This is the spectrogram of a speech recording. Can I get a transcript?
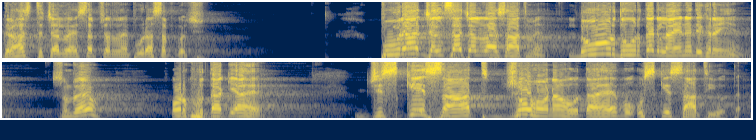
गृहस्थ चल रहे हैं, सब चल रहे हैं, पूरा सब कुछ। पूरा जलसा चल रहा है साथ में दूर दूर तक लाइनें दिख रही हैं। सुन रहे हो? और होता क्या है? जिसके साथ जो होना होता है, वो उसके साथ ही होता है।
